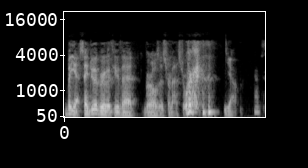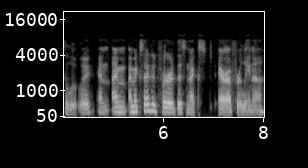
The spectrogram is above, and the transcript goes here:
but yes, I do agree with you that Girls is her masterwork. Yeah. Absolutely. And I'm I'm excited for this next era for Lena,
